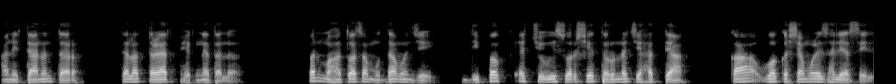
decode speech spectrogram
आणि त्यानंतर त्याला तळ्यात फेकण्यात आलं. पण महत्त्वाचा मुद्दा म्हणजे दीपक या चोवीस वर्षीय तरुणाची हत्या का व कशामुळे झाली असेल?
